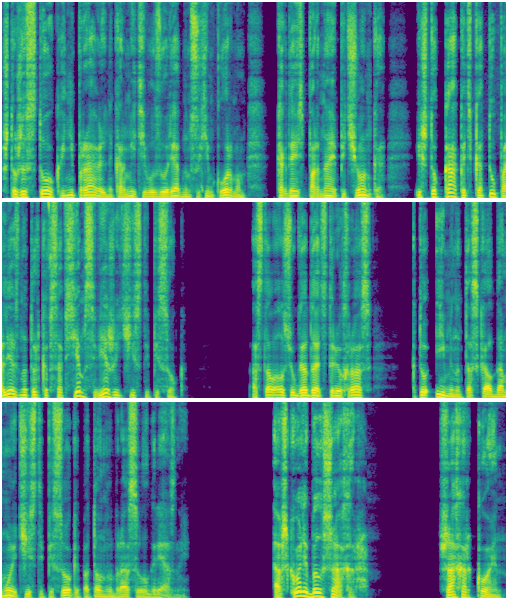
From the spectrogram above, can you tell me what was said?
Что жестоко и неправильно кормить его заурядным сухим кормом, когда есть парная печенка, и что какать коту полезно только в совсем свежий чистый песок. Оставалось угадать с трех раз, кто именно таскал домой чистый песок и потом выбрасывал грязный. А в школе был Шахар. Шахар Коэн.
